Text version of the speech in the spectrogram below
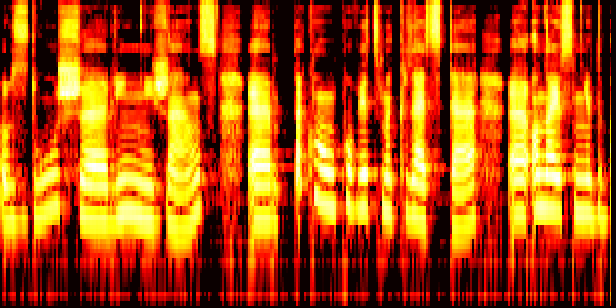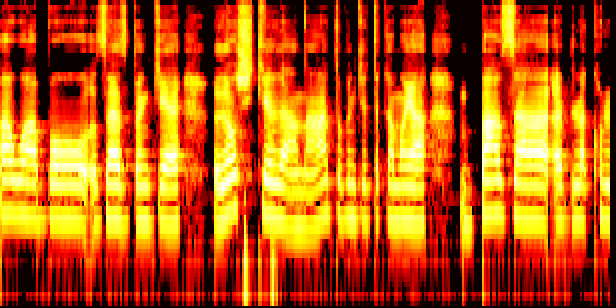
wzdłuż e, linii rzęs. E, taką powiedzmy kreskę. E, ona jest niedbała, bo zaraz będzie rozścierana. To będzie taka moja baza e, dla kolejnych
